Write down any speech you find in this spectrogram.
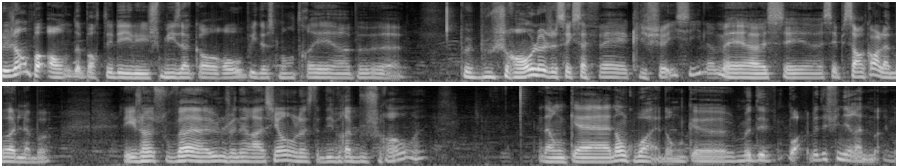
les gens n'ont pas honte de porter des, chemises à coraux puis de se montrer un peu, peu bûcheron. Là. Je sais que ça fait cliché ici, mais c'est, c'est, encore la mode là-bas. Les gens, souvent, à une génération, c'était des vrais bûcherons. Hein. Donc, donc, ouais, donc, je, me me définirais de même,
